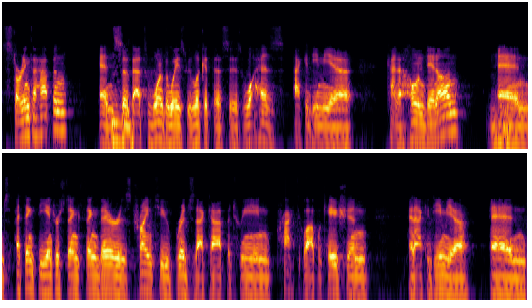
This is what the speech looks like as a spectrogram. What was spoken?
starting to happen. And so mm-hmm. that's one of the ways we look at this is what has academia kind of honed in on. And I think the interesting thing there is trying to bridge that gap between practical application and academia. And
